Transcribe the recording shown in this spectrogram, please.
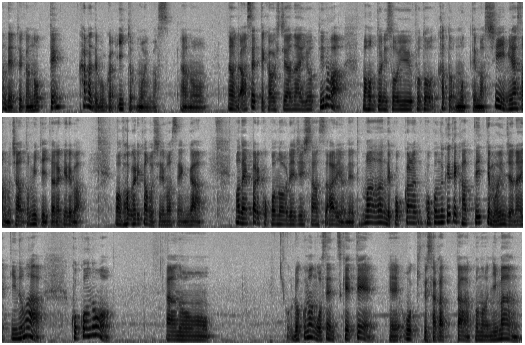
んでというか乗ってからで僕はいいと思います。あのなので焦って買う必要はないよっていうのは、まあ、本当にそういうことかと思ってますし、皆さんもチャート見ていただければ、まあ、お分かりかもしれませんが、まだやっぱりここのレジスタンスあるよねと。まあなんでここから、ここ抜けて買っていってもいいんじゃないっていうのは、ここの、あの6万5千つけて、えー、大きく下がったこの2万、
